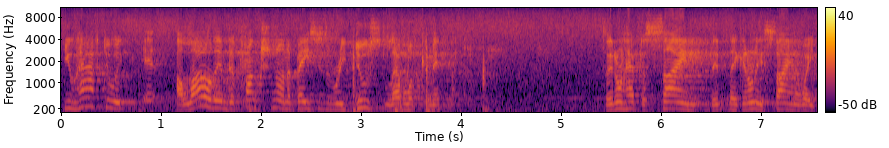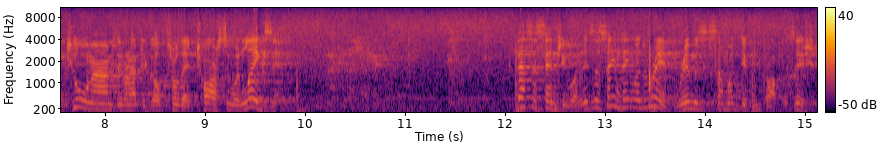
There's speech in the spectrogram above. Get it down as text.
you have to eh, allow them to function on a basis of reduced level of commitment. So they don't have to sign, they can only sign away two arms, they don't have to go throw their torso and legs in. That's essentially what it is. It's the same thing with RYM. RYM is a somewhat different proposition.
